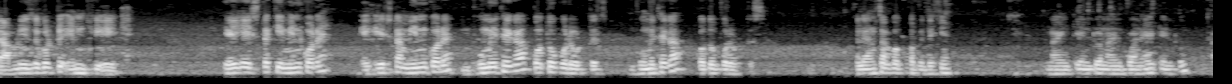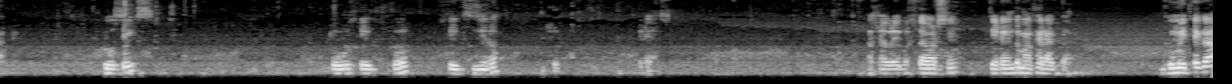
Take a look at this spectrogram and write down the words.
W is to M G H এই এইচটা কি মিন করে? এই এইচটা মিন করে ভূমি থেকে কত উপরে উঠতেছে? ভূমি থেকে কত উপরে উঠতেছে? তাহলে অ্যান্সার কত হবে দেখি। Ninety into nine point eight into thirty two six two six four six zero এটা আশা করি বুঝতে পারছি। এটা কিন্তু মাথায় রাখবে। ভূমি থেকে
